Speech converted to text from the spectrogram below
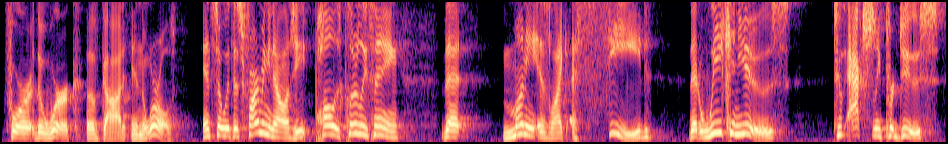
for the work of God in the world. And so, with this farming analogy, Paul is clearly saying that money is like a seed that we can use to actually produce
